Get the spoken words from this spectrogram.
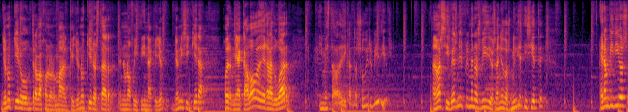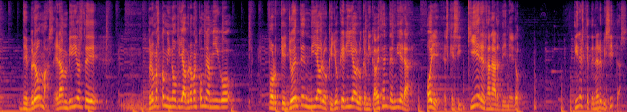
yo no quiero un trabajo normal, que yo no quiero estar en una oficina, que yo, yo ni siquiera. Joder, me acababa de graduar y me estaba dedicando a subir vídeos. Además, si ves mis primeros vídeos, año 2017, eran vídeos de bromas, eran vídeos de mm, bromas con mi novia, bromas con mi amigo, porque yo entendía o lo que yo quería o lo que mi cabeza entendía era, oye, es que si quieres ganar dinero, tienes que tener visitas.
